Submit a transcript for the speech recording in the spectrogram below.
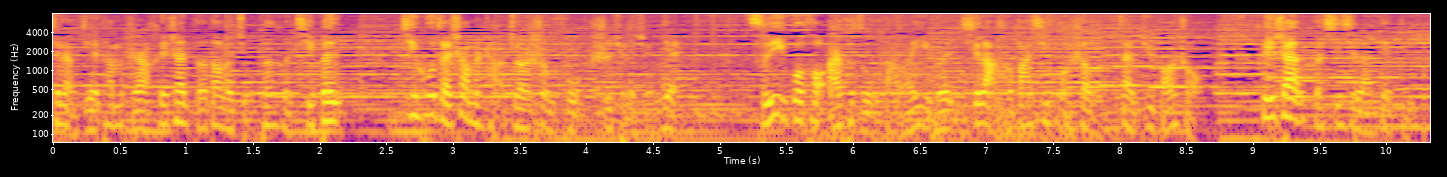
前两节他们只让黑山得到了九分和七分，几乎在上半场就让胜负失去了悬念。此役过后，F 组打完一轮，希腊和巴西获胜，暂居榜首，黑山和新西兰垫底。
